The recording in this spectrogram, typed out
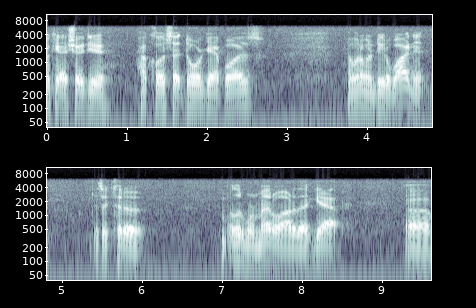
Okay, I showed you how close that door gap was. And what I'm going to do to widen it is I cut a, a little more metal out of that gap, uh,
